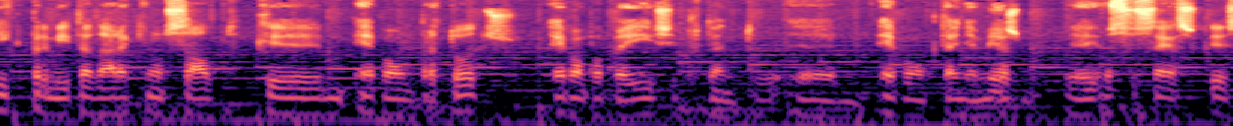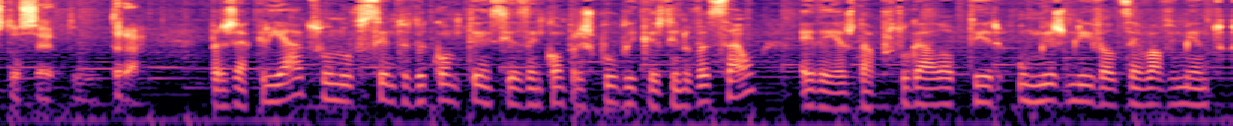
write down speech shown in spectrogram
e que permita dar aqui um salto que é bom para todos, é bom para o país e, portanto, eh, é bom que tenha mesmo eh, o sucesso que estou certo terá. Para já criado um novo Centro de Competências em Compras Públicas de Inovação, a ideia é ajudar Portugal a obter o mesmo nível de desenvolvimento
